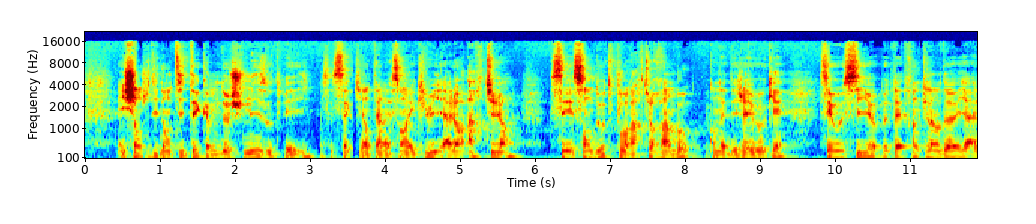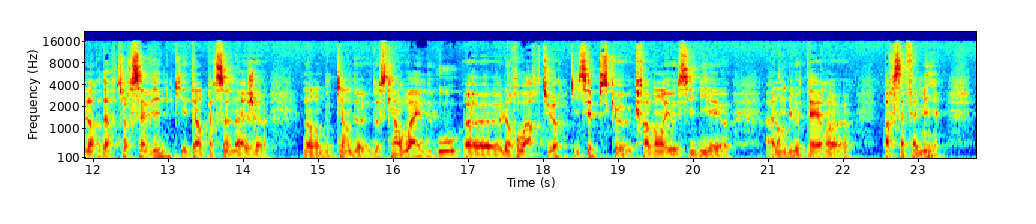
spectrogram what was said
Il change d'identité comme de chemise ou de pays. C'est ça qui est intéressant avec lui. Alors Arthur, c'est sans doute pour Arthur Rimbaud, qu'on a déjà évoqué. C'est aussi euh, peut-être un clin d'œil à Lord Arthur Saville, qui était un personnage euh, dans un bouquin d'Oscar Wilde, ou euh, le roi Arthur, qui sait, puisque Cravant est aussi lié à l'Angleterre par sa famille.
